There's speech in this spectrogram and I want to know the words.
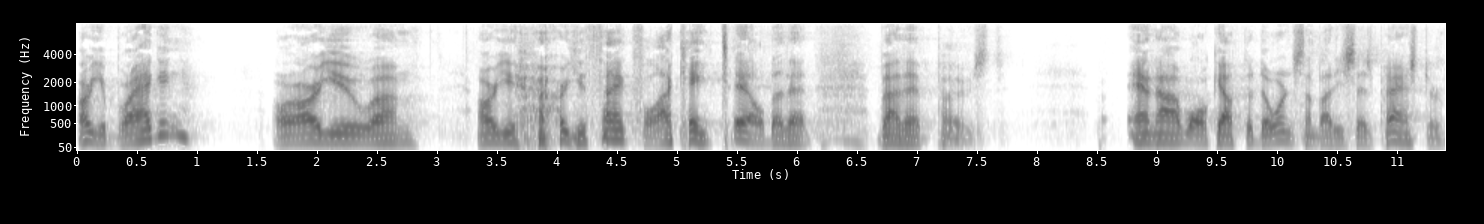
Are you bragging? Or are you, um, Are you, are you thankful? I can't tell by that, by that post. And I walk out the door and somebody says, Pastor,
